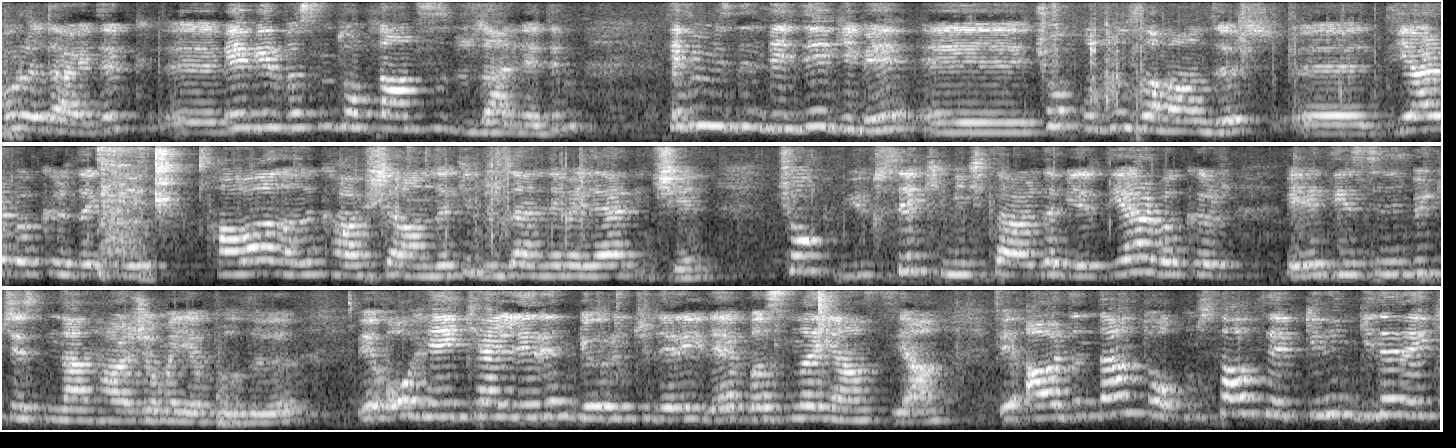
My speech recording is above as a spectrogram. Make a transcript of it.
Buradaydık e, ve bir basın toplantısı düzenledim. Hepimizin bildiği gibi e, çok uzun zamandır e, Diyarbakır'daki havaalanı kavşağındaki düzenlemeler için çok yüksek miktarda bir Diyarbakır Belediyesi'nin bütçesinden harcama yapıldığı ve o heykellerin görüntüleriyle basına yansıyan ve ardından toplumsal tepkinin giderek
